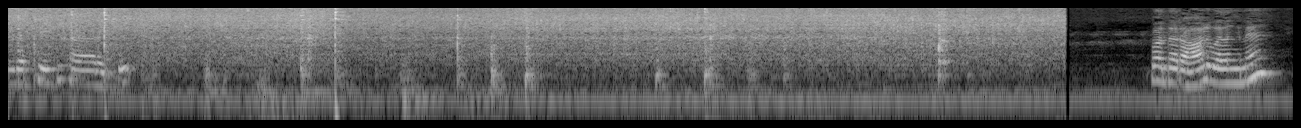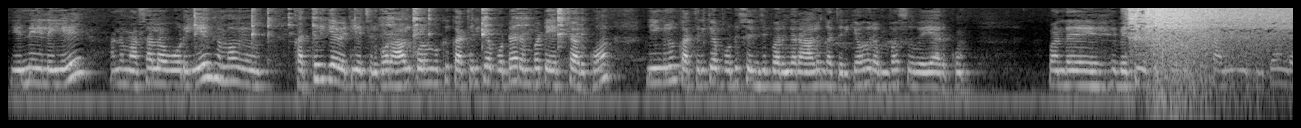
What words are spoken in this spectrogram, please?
இந்த ஸ்டேஜ் கரெக்டு இப்போ அந்த இறால் வதங்கின எண்ணெயிலேயே அந்த மசாலாவோடையே நம்ம கத்திரிக்காய் வெட்டி வச்சுருக்கோம். இறால் குழம்புக்கு கத்திரிக்காய் போட்டால் ரொம்ப டேஸ்ட்டாக இருக்கும். நீங்களும் கத்திரிக்காய் போட்டு செஞ்சு பாருங்கள் இறாலும் கத்திரிக்காயும் ரொம்ப சுவையாக இருக்கும். இப்போ அந்த வெட்டி வச்சுருக்கோம் கழுவி வச்சுருக்கோம் அந்த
